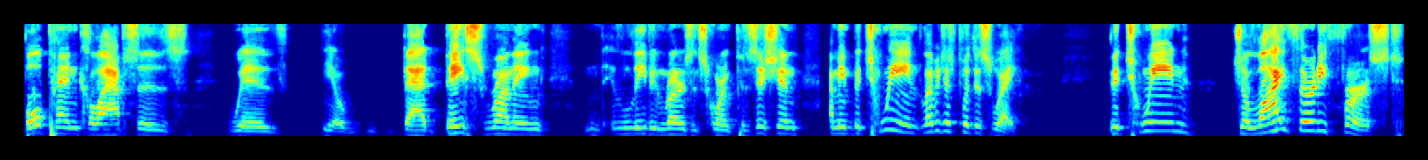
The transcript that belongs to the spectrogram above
bullpen collapses, with you know bad base running, leaving runners in scoring position. I mean, between let me just put this way: between July 31st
